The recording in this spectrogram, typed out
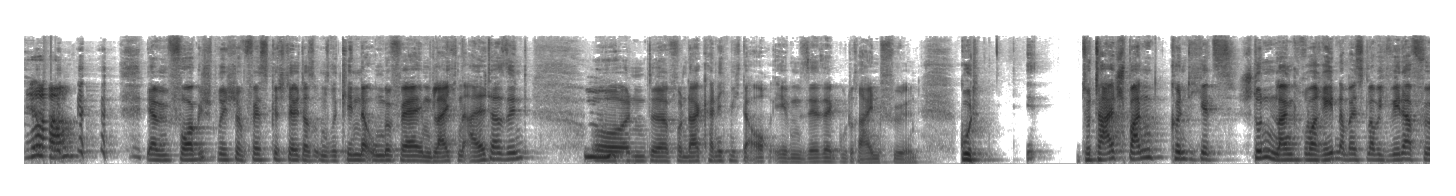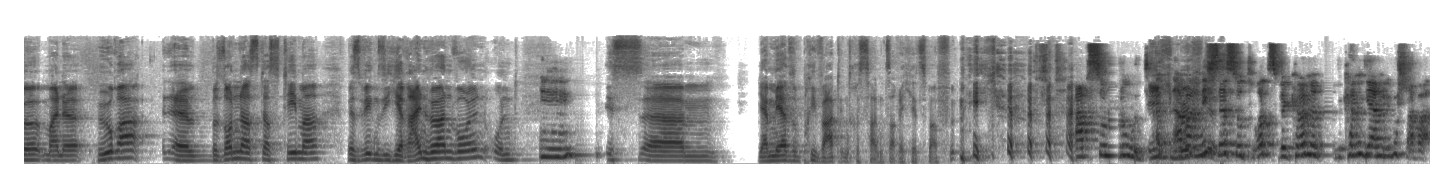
Ja. Wir haben im Vorgespräch schon festgestellt, dass unsere Kinder ungefähr im gleichen Alter sind. Mhm. Und äh, von da kann ich mich da auch eben sehr, sehr gut reinfühlen. Gut, total spannend, könnte ich jetzt stundenlang drüber reden, aber ist, glaube ich, weder für meine Hörer äh, besonders das Thema, weswegen sie hier reinhören wollen und mhm. ist ähm, ja mehr so privat interessant, sage ich jetzt mal für mich. Absolut. Ich aber möchte, nichtsdestotrotz, wir können, wir können gerne üben, aber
